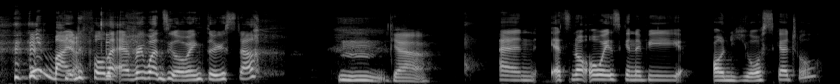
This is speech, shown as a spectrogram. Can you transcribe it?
be mindful that everyone's going through stuff. Mm, yeah. and it's not always going to be on your schedule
